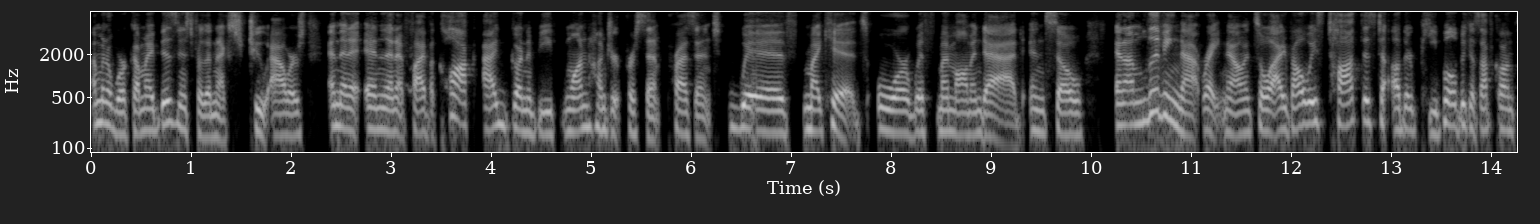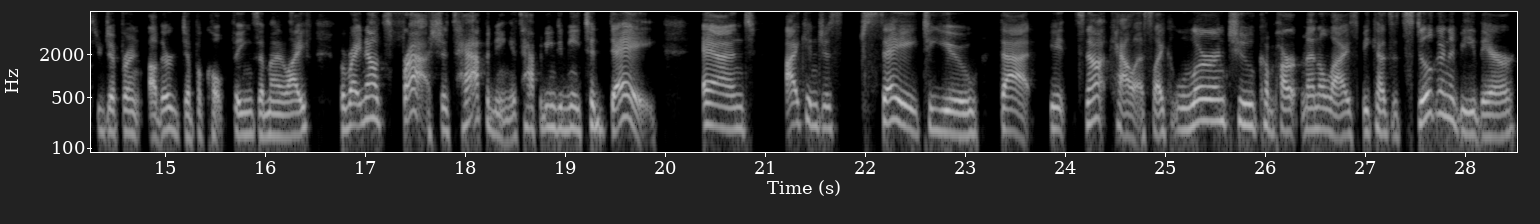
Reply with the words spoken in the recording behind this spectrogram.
I'm going to work on my business for the next two hours. And then, and then at five o'clock, I'm going to be 100% present with my kids or with my mom and dad. And so, and I'm living that right now. And so I've always taught this to other people because I've gone through different other difficult things in my life. But right now it's fresh. It's happening. It's happening to me today. And I can just say to you that it's not callous. Like learn to compartmentalize because it's still going to be there.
